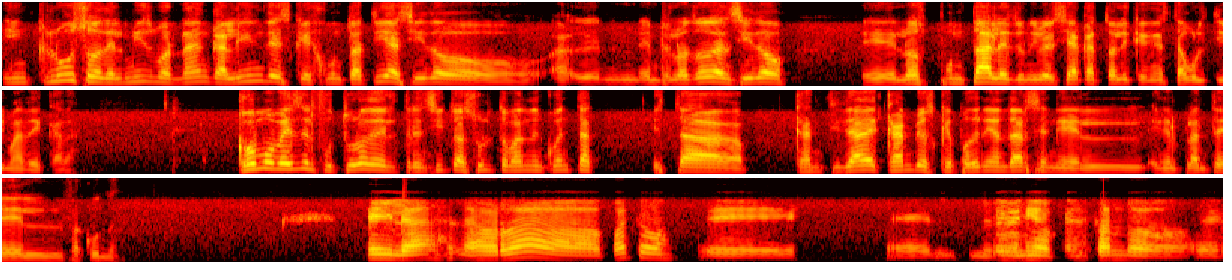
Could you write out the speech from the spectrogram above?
incluso del mismo Hernán Galíndez, que junto a ti ha sido, entre los dos han sido eh, los puntales de Universidad Católica en esta última década. ¿Cómo ves el futuro del trencito azul tomando en cuenta esta cantidad de cambios que podrían darse en el, en el plantel Facundo? Hey, la, la verdad, Pato, eh, eh, lo he venido pensando eh,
